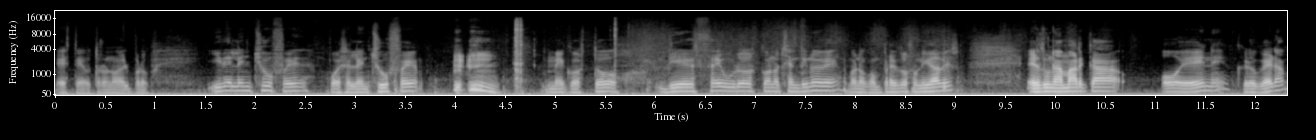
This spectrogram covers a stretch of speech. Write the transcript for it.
este otro, ¿no? El Pro. Y del enchufe, pues el enchufe me costó 10 euros con 89, bueno, compré dos unidades, es de una marca OEN, creo que era,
